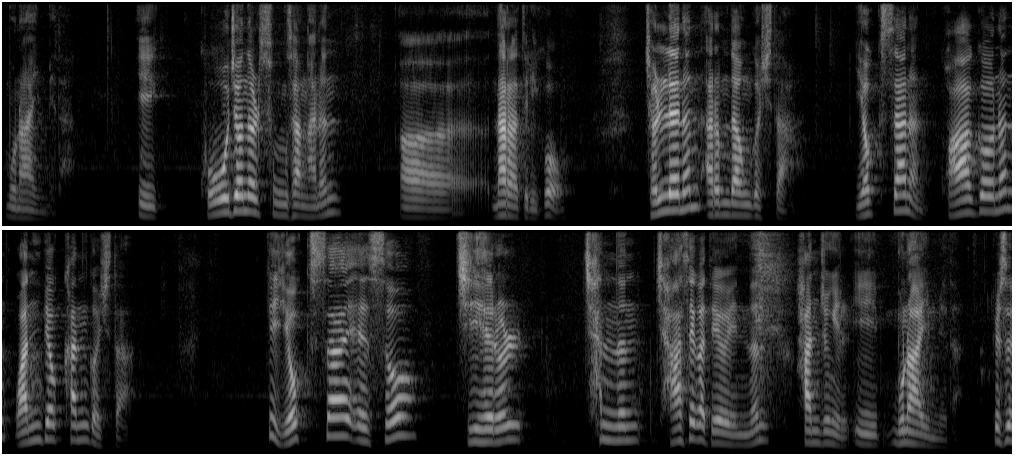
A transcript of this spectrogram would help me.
문화입니다. 이 고전을 숭상하는 어, 나라들이고 전례는 아름다운 것이다. 역사는 과거는 완벽한 것이다. 역사에서 지혜를 찾는 자세가 되어 있는 한중일 이 문화입니다. 그래서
